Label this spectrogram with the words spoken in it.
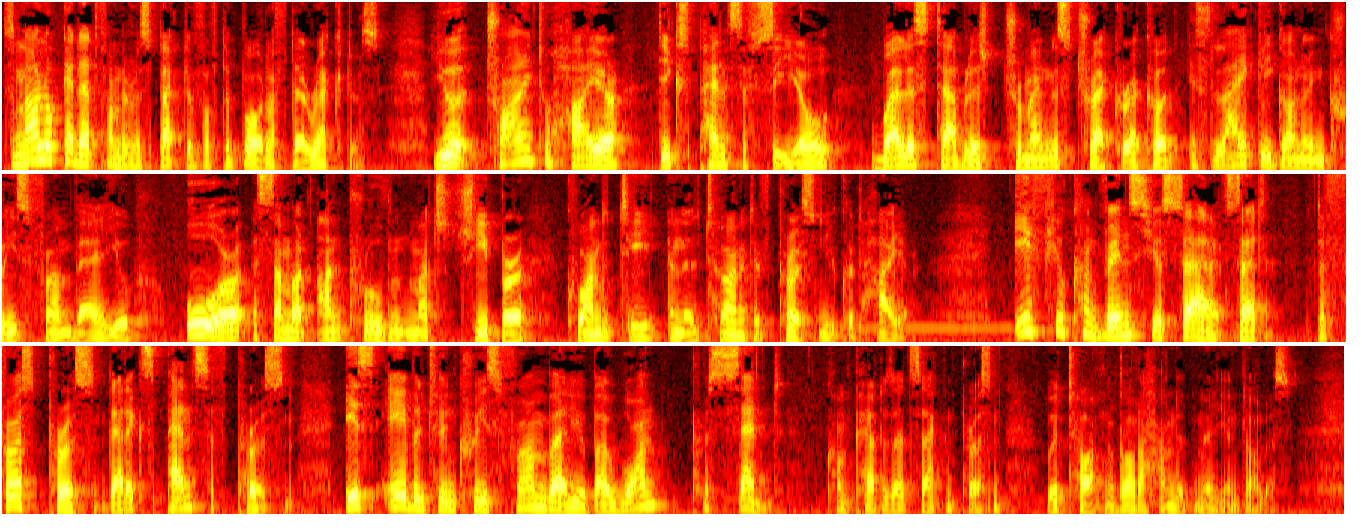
So now look at that from the perspective of the board of directors. You're trying to hire the expensive CEO, well established, tremendous track record, is likely going to increase firm value or a somewhat unproven, much cheaper quantity, an alternative person you could hire. If you convince yourself that the first person, that expensive person, is able to increase firm value by 1% compared to that second person, we're talking about $100 million.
